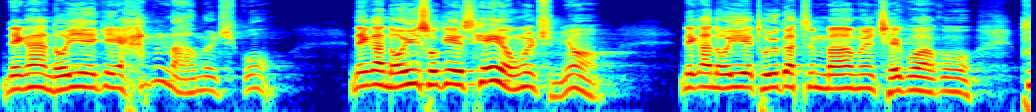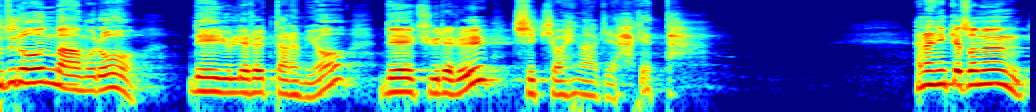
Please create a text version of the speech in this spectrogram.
내가 너희에게 한 마음을 주고 내가 너희 속에 새 영을 주며 내가 너희의 돌 같은 마음을 제거하고 부드러운 마음으로 내 율례를 따르며 내 규례를 지켜 행하게 하겠다. 하나님께서는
